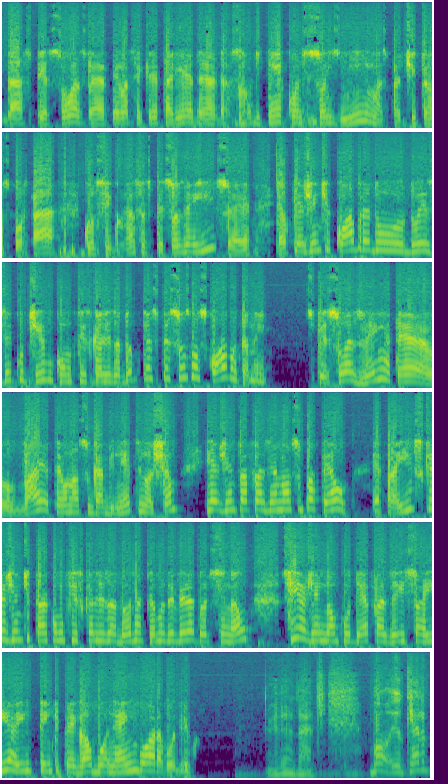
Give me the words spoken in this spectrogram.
das pessoas eh, pela Secretaria da, da Saúde tenha condições mínimas para te transportar com segurança as pessoas, é isso, é, é o que a gente cobra do, do executivo como fiscalizador, porque as pessoas nos cobram também. As pessoas vêm até, vai até o nosso gabinete, nos chamam e a gente está fazendo nosso papel. É para isso que a gente está como fiscalizador na Câmara de Vereadores. Senão, se a gente não puder fazer isso aí, aí tem que pegar o boné e ir embora, Rodrigo. É verdade. Bom, eu quero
